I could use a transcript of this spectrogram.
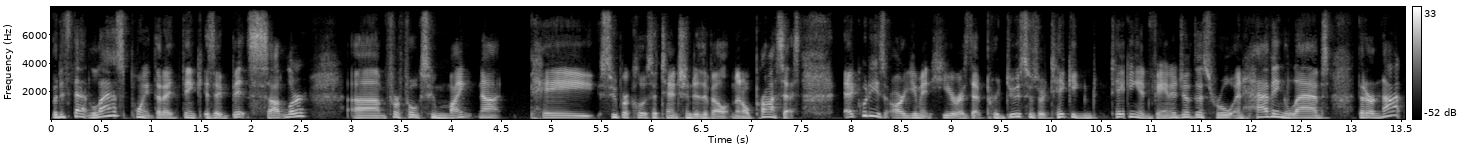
But it's that last point that I think is a bit subtler um, for folks who might not pay super close attention to developmental process. Equity's argument here is that producers are taking taking advantage of this rule and having labs that are not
